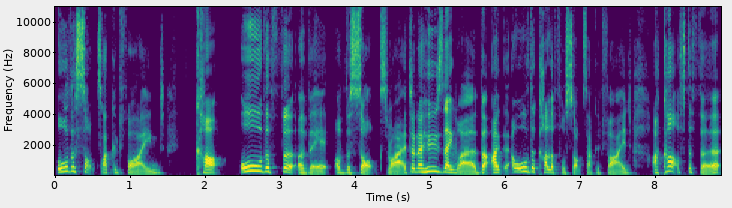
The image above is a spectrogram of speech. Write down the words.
all the socks I could find, cut all the foot of it of the socks. Right, I don't know whose they were, but I, all the colourful socks I could find. I cut off the foot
